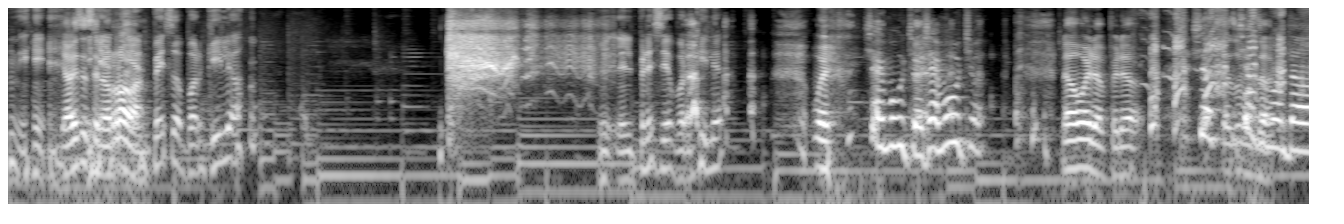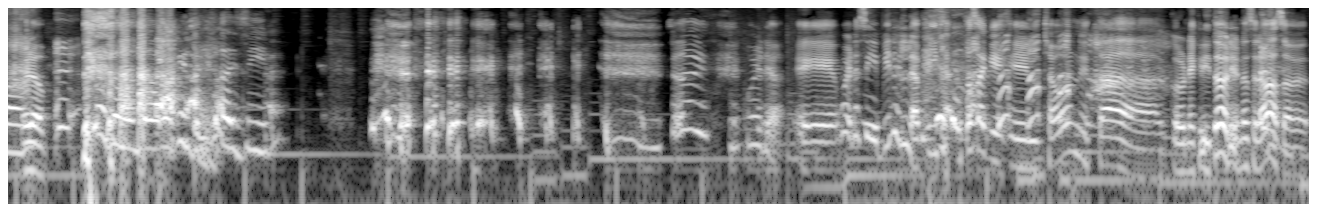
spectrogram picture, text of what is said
Y a veces se lo roban. ¿El peso por kilo? El, el precio por kilo. Bueno, Ya es mucho, ya es mucho. no, bueno, pero. Ya, Ya es un ya es un montón. Pero, Ya es un montón. La gente va a decir. Ay, bueno, eh, bueno, sí, miren la pija. Pasa que el chabón está con un escritorio, no se la vas a ver.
